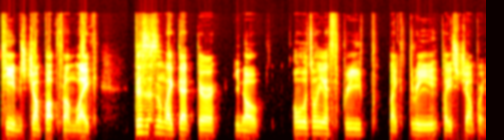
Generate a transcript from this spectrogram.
teams jump up from like this isn't like that they're you know oh it's only a three like three place jump, jumper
